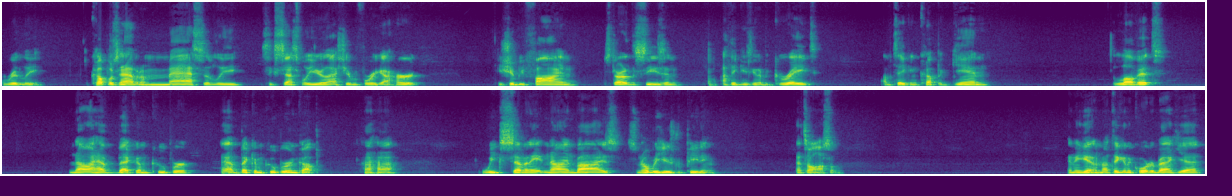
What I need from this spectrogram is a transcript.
Ridley. Kupp was having a massively successful year last year before he got hurt. He should be fine. Start of the season. I think he's going to be great. I'm taking Kupp again. Love it. Now I have Beckham Cooper. Yeah, Beckham Cooper and Kupp. Week 7, 8, 9 buys, so nobody here's repeating. That's awesome. And again, I'm not taking a quarterback yet.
